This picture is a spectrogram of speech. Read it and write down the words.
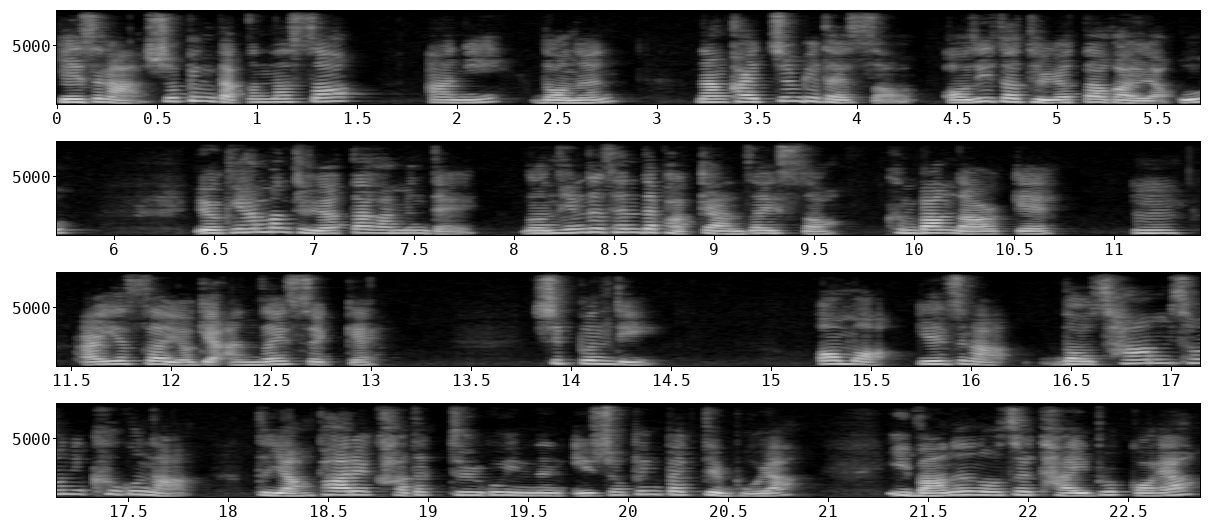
예진아, 쇼핑 다 끝났어? 아니, 너는? 난 갈 준비 됐어. 어디다 들렸다 가려고? 여기 한번 들렸다 가면 돼. 넌 힘들 텐데 밖에 앉아 있어. 금방 나올게. 응, 알겠어. 여기 앉아 있을게. 10분 뒤. 어머, 예진아, 너 참 손이 크구나. 너 양팔에 가득 들고 있는 이 쇼핑백들 뭐야? 이 많은 옷을 다 입을 거야?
